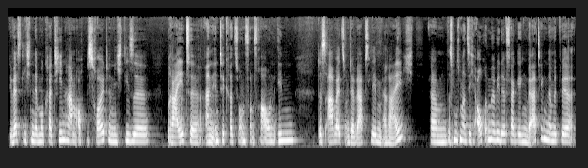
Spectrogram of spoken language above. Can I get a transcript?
die westlichen Demokratien haben auch bis heute nicht diese Breite an Integration von Frauen in das Arbeits- und Erwerbsleben erreicht. Ähm, das muss man sich auch immer wieder vergegenwärtigen, damit wir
